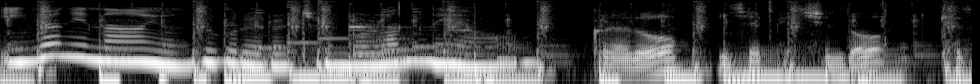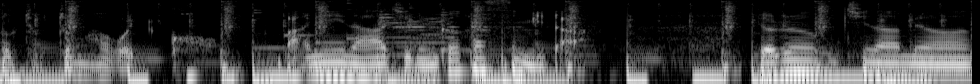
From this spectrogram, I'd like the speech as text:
2년이나 연속으로 이럴 줄은 몰랐네요. 그래도 이제 백신도 계속 접종하고 있고 많이 나아지는 것 같습니다. 여름 지나면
